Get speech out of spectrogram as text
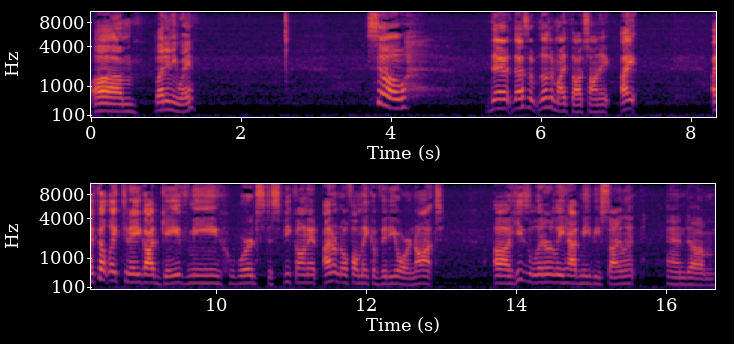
Um, but anyway, so there. That's those are my thoughts on it. I I felt like today God gave me words to speak on it. I don't know if I'll make a video or not. Uh, he's literally had me be silent, and um,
